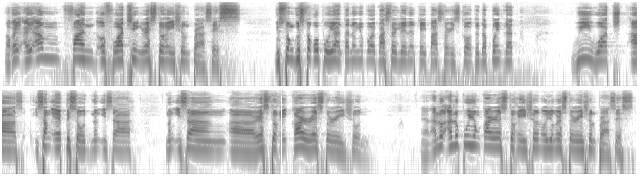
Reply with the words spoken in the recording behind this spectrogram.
Okay, I am fond of watching restoration process. Gustong gusto ko po yan. Tanong nyo po kay Pastor Glenn at kay Pastor Isko to the point that we watched uh, isang episode ng isa ng isang uh, restora- car restoration. Yan. Ano ano po yung car restoration o yung restoration process?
